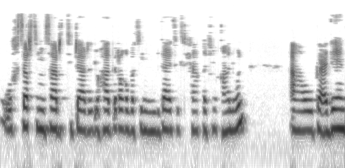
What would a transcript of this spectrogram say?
واخترت المسار التجاري وهذه رغبتي من بداية التحاقي في القانون. آه وبعدين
